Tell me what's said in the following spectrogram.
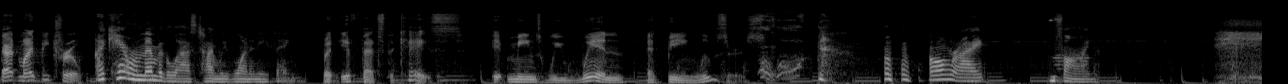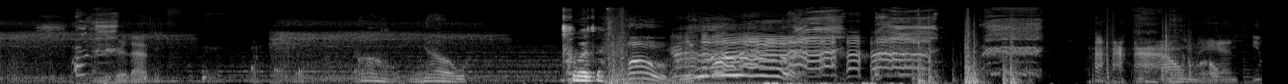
that might be true. I can't remember the last time we won anything. But if that's the case, it means we win at being losers. All right. Fine. You hear that? Oh, no. Wat gebeurt er? Boom! Oh man, you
